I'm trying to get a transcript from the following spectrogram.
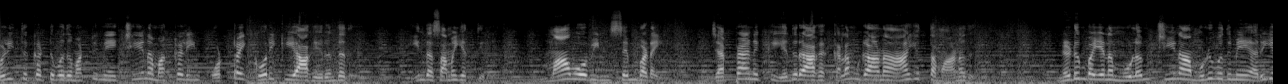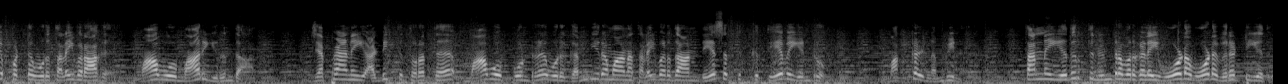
ஒழித்து கட்டுவது மட்டுமே சீன மக்களின் ஒற்றை கோரிக்கையாக இருந்தது. இந்த சமயத்தில் மாவோவின் செம்படை ஜப்பானுக்கு எதிராக களம் காண ஆயத்தமானது. நெடும்பயணம் மூலம் சீனா முழுவதுமே அறியப்பட்ட ஒரு தலைவராக மாவோ மாறியிருந்தார். ஜப்பானை அடித்து துரத்த மாவோ போன்ற ஒரு கம்பீரமான தலைவர்தான் தேசத்துக்கு தேவை என்றும் மக்கள் நம்பினர். தன்னை எதிர்த்து நின்றவர்களை ஓட ஓட விரட்டியது.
